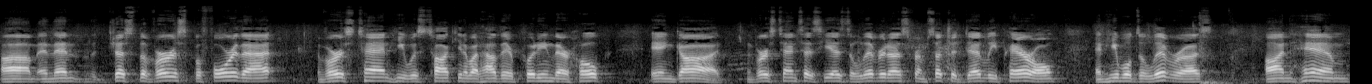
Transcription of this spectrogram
Um, and then just the verse before that, verse 10, he was talking about how they're putting their hope in God. And verse 10 says, He has delivered us from such a deadly peril, and He will deliver us. On Him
